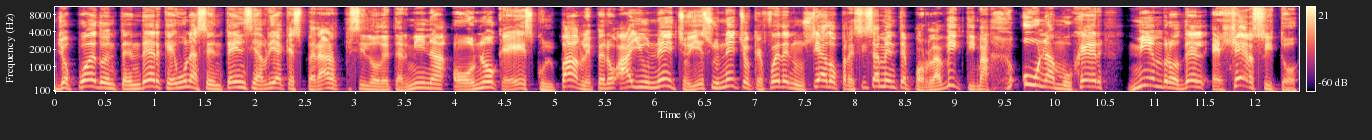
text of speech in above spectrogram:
yo puedo entender que una sentencia habría que esperar si lo determina o no que es culpable, pero hay un hecho y es un hecho que fue denunciado precisamente por la víctima, una mujer miembro del ejército.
